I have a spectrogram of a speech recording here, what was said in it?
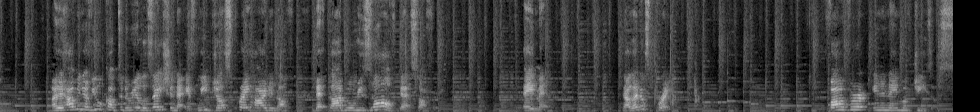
And then how many of you come to the realization that if we just pray hard enough, that God will resolve that suffering? Amen. Now let us pray. Father, in the name of Jesus,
